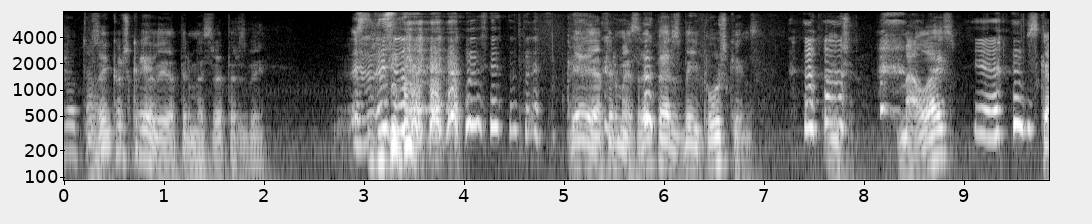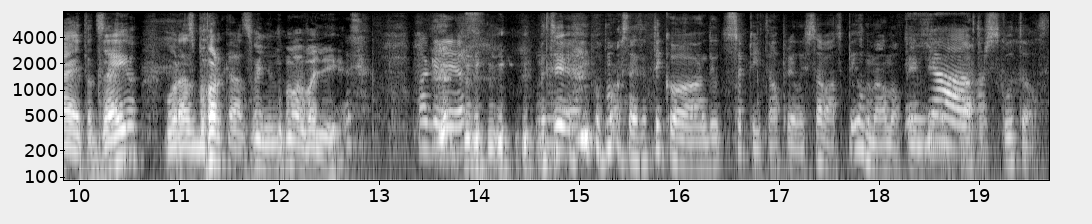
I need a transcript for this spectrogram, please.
nu, tā. Zini, kurš Krievijā pirmais reperis bija? Krievijā pirmais reperis bija Puškins. Viņš melais, jā, skaita dzēju un razborkās viņu novaļīja. pagriez. Bet hip-hop mākslinieki tikko 27. aprīlī savāca pilnu melno. Jā. Arturs Skutels.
